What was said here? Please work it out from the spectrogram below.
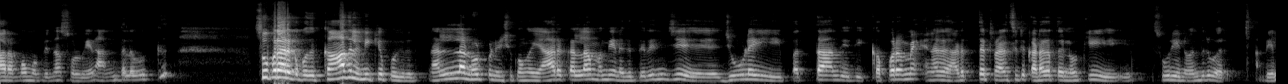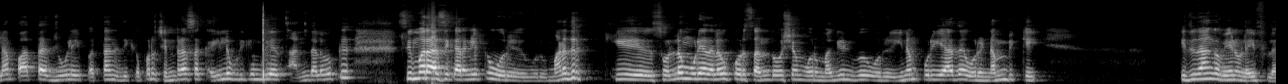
ஆரம்பம் அப்படின்னு தான் சொல்லுவேன் ஏன்னா அந்தளவுக்கு சூப்பராக இருக்க போகுது. காதல் நிற்க போகிறது. நல்லா நோட் பண்ணி வச்சுக்கோங்க. யாருக்கெல்லாம் வந்து எனக்கு தெரிஞ்சு ஜூலை பத்தாம் தேதிக்கு அப்புறமே ஏன்னா அடுத்த டிரான்சிட் கடகத்தை நோக்கி சூரியன் வந்துடுவார் அப்படியெல்லாம் பார்த்தா ஜூலை பத்தாம் தேதிக்கு அப்புறம் சென்ராசை கையில் பிடிக்க முடியாது. அந்த அளவுக்கு சிம்மராசிக்காரங்களுக்கு ஒரு ஒரு மனதிற்கு சொல்ல முடியாத அளவுக்கு ஒரு சந்தோஷம் ஒரு மகிழ்வு ஒரு இனம் புரியாத ஒரு நம்பிக்கை. இதுதாங்க வேணும் லைஃப்ல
